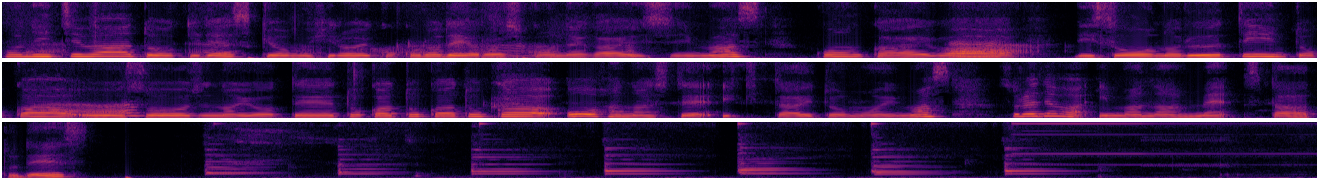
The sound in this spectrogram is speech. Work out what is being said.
こんにちは、トウキです。今日も広い心でよろしくお願いします。今回は理想のルーティンとか大掃除の予定とかとかとかを話していきたいと思います。それでは今何目スタートです。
